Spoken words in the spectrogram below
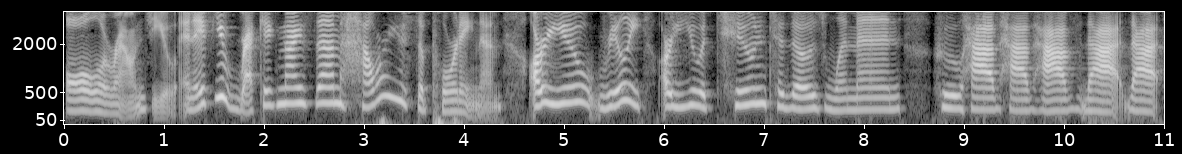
all around you. And if you recognize them, how are you supporting them? Are you really are you attuned to those women who have have have that that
